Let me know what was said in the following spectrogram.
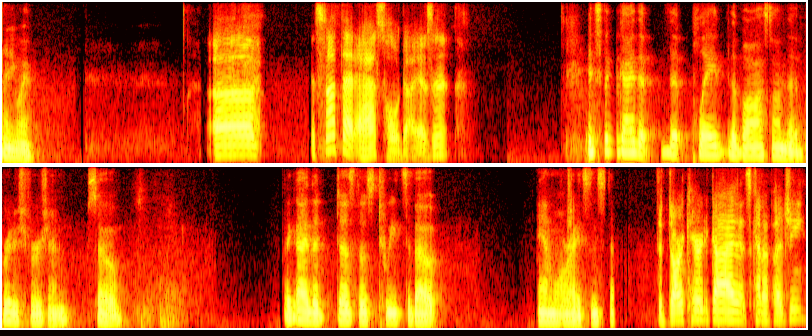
Anyway, Um, it's not that asshole guy, is it? it's the guy that that played the boss on the British version. So the guy that does those tweets about animal rights and stuff. The dark haired guy that's kind of pudgy?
